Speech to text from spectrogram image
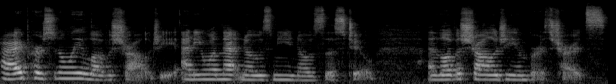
I personally love astrology. Anyone that knows me knows this too. I love astrology and birth charts.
